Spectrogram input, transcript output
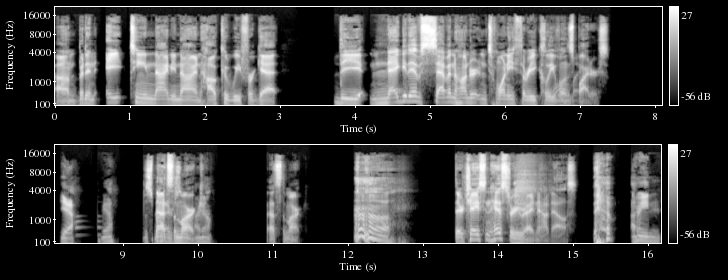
Um, but in 1899, how could we forget the negative 723 Cleveland Spiders? Yeah, yeah. The That's the mark. I That's the mark. They're chasing history right now, Dallas. I mean,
